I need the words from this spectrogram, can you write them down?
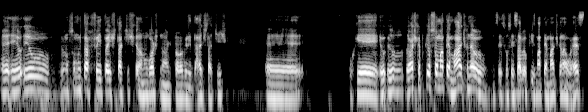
É, eu, eu, eu não sou muito afeito à estatística, não, não gosto não de probabilidade, estatística. É, porque eu, eu, eu, acho que é porque eu sou matemático, né? Eu, não sei se vocês sabem, eu fiz matemática na UES.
